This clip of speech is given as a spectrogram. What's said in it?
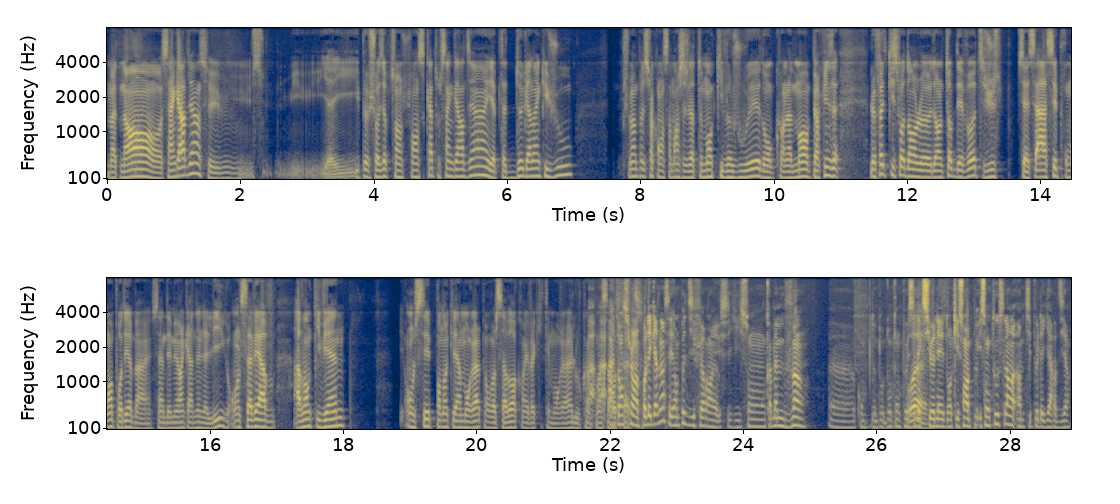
Maintenant, c'est un gardien. c'est- c'est- il, il- il peut choisir, je pense, 4 ou 5 gardiens. Il y a peut-être deux gardiens qui jouent. Je suis même pas sûr comment ça marche exactement, qui va jouer. Donc, honnêtement, Perkins, le fait qu'il soit dans le, dans le top des votes, c'est juste, c'est assez pour moi pour dire, ben, c'est un des meilleurs gardiens de la ligue. On le savait av- avant qu'il vienne. On le sait pendant qu'il est à Montréal, puis on va le savoir quand il va quitter Montréal ou quand il Ah, sa attention, hein, pour les gardiens, c'est un peu différent. Ils sont quand même 20 euh, dont, dont on peut Ouais. sélectionner. Donc, ils sont, un peu, ils sont tous là un petit peu les gardiens.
